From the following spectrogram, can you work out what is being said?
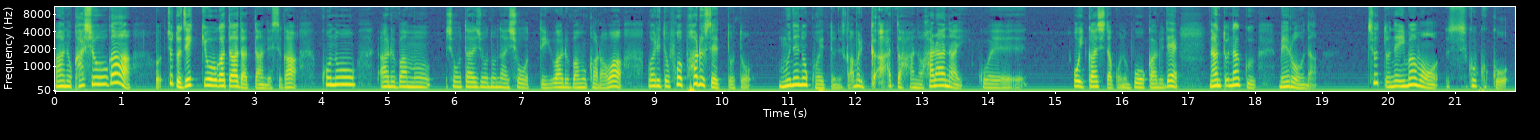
あの歌唱がちょっと絶叫型だったんですがこのアルバム「招待状のないショー」っていうアルバムからは割とファファルセットと胸の声っていうんですかあまりガーッとあの張らない声を生かしたこのボーカルでなんとなくメローなちょっとね今もすごくこう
